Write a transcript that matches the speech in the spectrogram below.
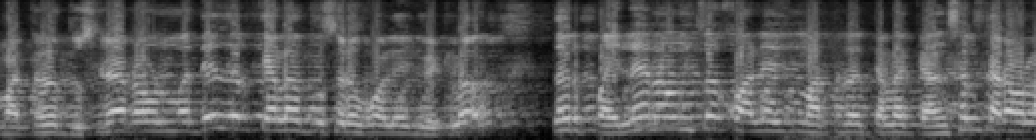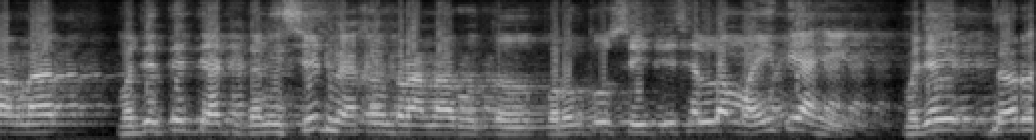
मात्र दुसऱ्या राऊंडमध्ये जर त्याला दुसरं कॉलेज भेटलं तर पहिल्या राऊंडचं कॉलेज मात्र त्याला कॅन्सल करावं लागणार. म्हणजे ते त्या ठिकाणी सीट व्हॅकंट राहणार होतं. परंतु सीटीसीएलला माहिती आहे. म्हणजे जर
